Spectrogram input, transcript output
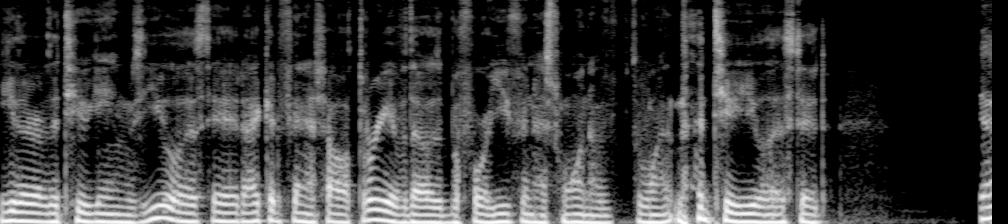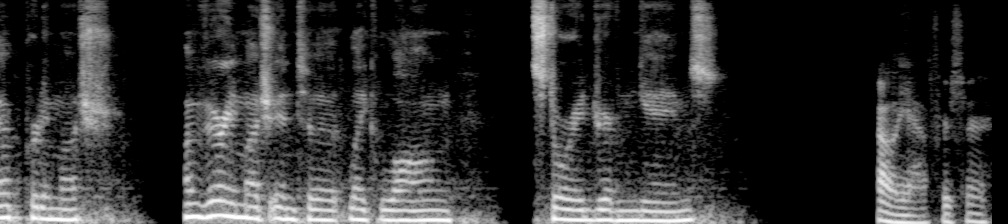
either of the two games you listed, I could finish all three of those before you finished one of the one the two you listed. Yeah, pretty much. I'm very much into like long story driven games. Oh yeah, for sure.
